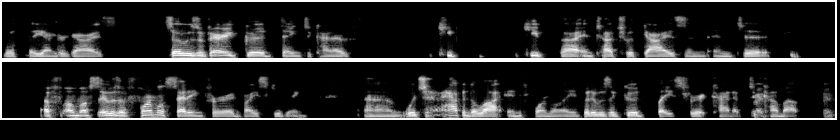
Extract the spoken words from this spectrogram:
with the younger guys. So it was a very good thing to kind of keep keep uh, in touch with guys and and to almost it was a formal setting for advice giving, um, which happened a lot informally, but it was a good place for it kind of to right. come up. Right.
